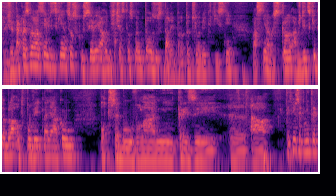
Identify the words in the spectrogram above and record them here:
Takže takhle jsme vlastně vždycky něco zkusili a hodně často jsme u toho zůstali, proto člověk v tísni vlastně rostl a vždycky to byla odpověď na nějakou potřebu, volání, krizi eh, a... Teď mi řekněte,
